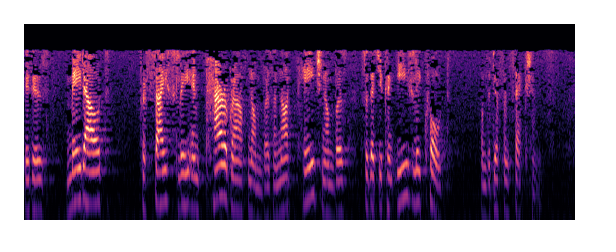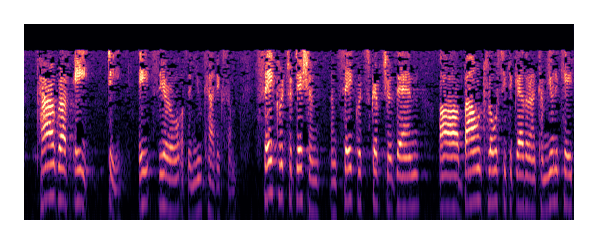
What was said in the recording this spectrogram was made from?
It is made out precisely in paragraph numbers and not page numbers so that you can easily quote from the different sections. Paragraph 80, 80 of the New Catechism. Sacred tradition and sacred scripture then are bound closely together and communicate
